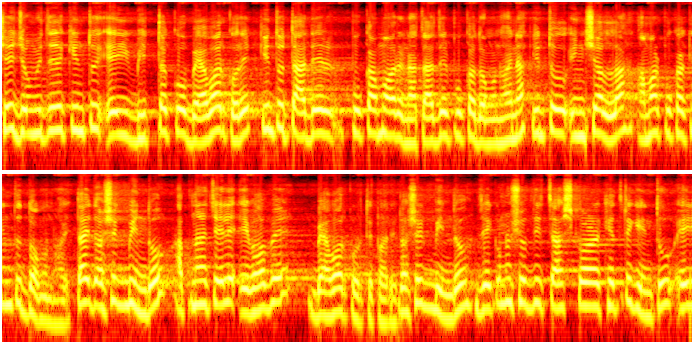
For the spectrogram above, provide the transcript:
সেই জমিতে কিন্তু এই ভিত্তাক্য ব্যবহার করে কিন্তু তাদের পোকা মরে না, তাদের পোকা দমন হয় না। কিন্তু ইনশাল্লাহ আমার পোকা কিন্তু দমন হয়। তাই দর্শকবৃন্দ আপনারা চাইলে এভাবে ব্যবহার করতে পারে দর্শকবৃন্দ যে কোনো সবজি চাষ করার ক্ষেত্রে কিন্তু এই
